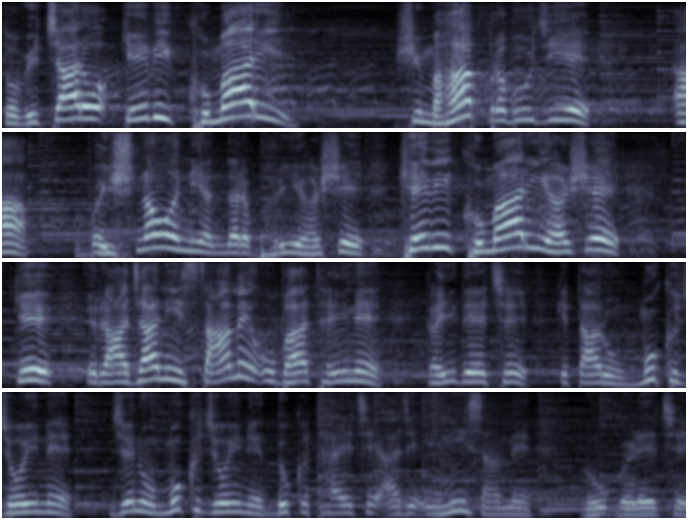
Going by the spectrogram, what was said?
તો વિચારો કેવી ખુમારી શ્રી મહાપ્રભુજીએ આ વૈષ્ણવોની અંદર ભરી હશે, કેવી ખુમારી હશે કે રાજાની સામે ઊભા થઈને કહી દે છે કે તારું મુખ જોઈને, જેનું મુખ જોઈને દુઃખ થાય છે, આજે એની સામે રોવું પડે છે.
